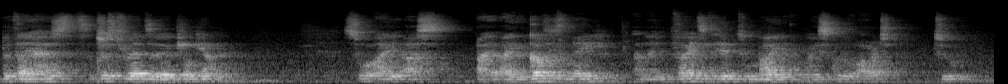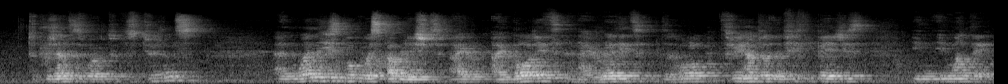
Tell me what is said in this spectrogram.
but I has just read uh, Pyongyang. So I asked, I, I got his mail and I invited him to my, my School of Art to, to present his work to the students. And when his book was published, I, I bought it and I read it, the whole 350 pages, in, in one day.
